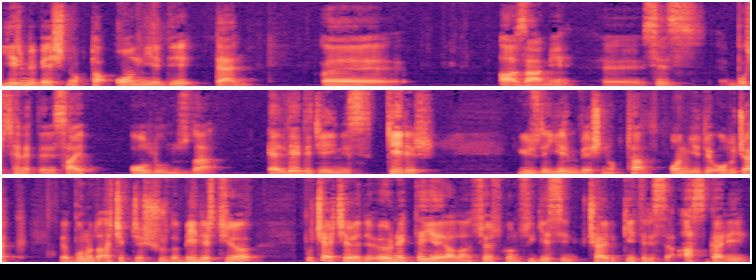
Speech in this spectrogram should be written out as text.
25.17'den e, azami e, siz bu senetleri sahip olduğunuzda elde edeceğiniz gelir %25.17 olacak ve bunu da açıkça şurada belirtiyor. Bu çerçevede örnekte yer alan söz konusu GES'in 3 aylık getirisi asgari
